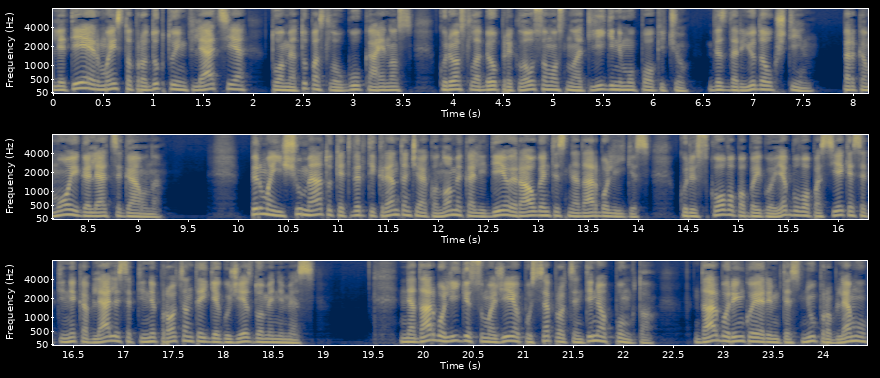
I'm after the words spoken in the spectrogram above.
Lėtėja ir maisto produktų infliacija, tuo metu paslaugų kainos, kurios labiau priklausomos nuo atlyginimų pokyčių, vis dar juda aukštyn. Perkamoji galia atsigauna. Pirmąjį šių metų ketvirtį krentančią ekonomiką lydėjo ir augantis nedarbo lygis, kuris kovo pabaigoje buvo pasiekęs 7,7 procentai gegužės duomenimis. Nedarbo lygis sumažėjo pusę procentinio punkto. Darbo rinkoje rimtesnių problemų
